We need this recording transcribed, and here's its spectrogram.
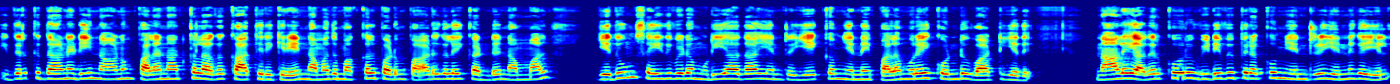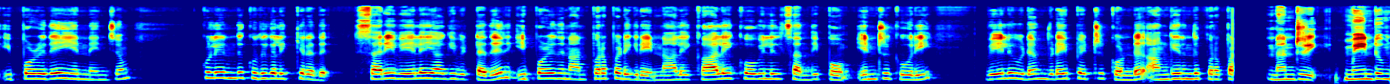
இதற்கு தானடி நானும் பல நாட்களாக காத்திருக்கிறேன். நமது மக்கள் படும் பாடுகளைக் கண்டு நம்மால் எதுவும் செய்துவிட முடியாதா என்ற ஏக்கம் என்னை பலமுறை கொண்டு வாட்டியது. நாளை அதற்கொரு விடிவு பிறக்கும் என்று எண்ணுகையில் இப்பொழுதே என் நெஞ்சம் குளிர்ந்து குதூகலிக்கிறது. சரி வேலையாகிவிட்டது. இப்பொழுது நான் புறப்படுகிறேன். நாளை காலை கோவிலில் சந்திப்போம் என்று கூறி வேலுவிடம் விடை பெற்று கொண்டு அங்கிருந்து புறப்பட நன்றி. மீண்டும்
